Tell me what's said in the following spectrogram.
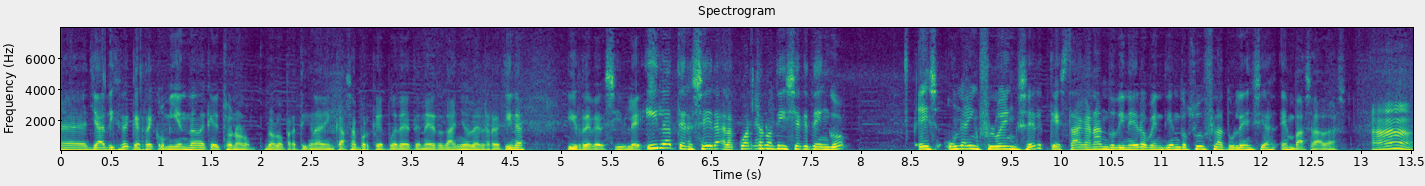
eh, ya dije que recomiendan que esto no lo, no lo practique nadie en casa porque puede tener daño de la retina irreversible. Y la tercera, la cuarta noticia que tengo es una influencer que está ganando dinero vendiendo sus flatulencias envasadas. Ah,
